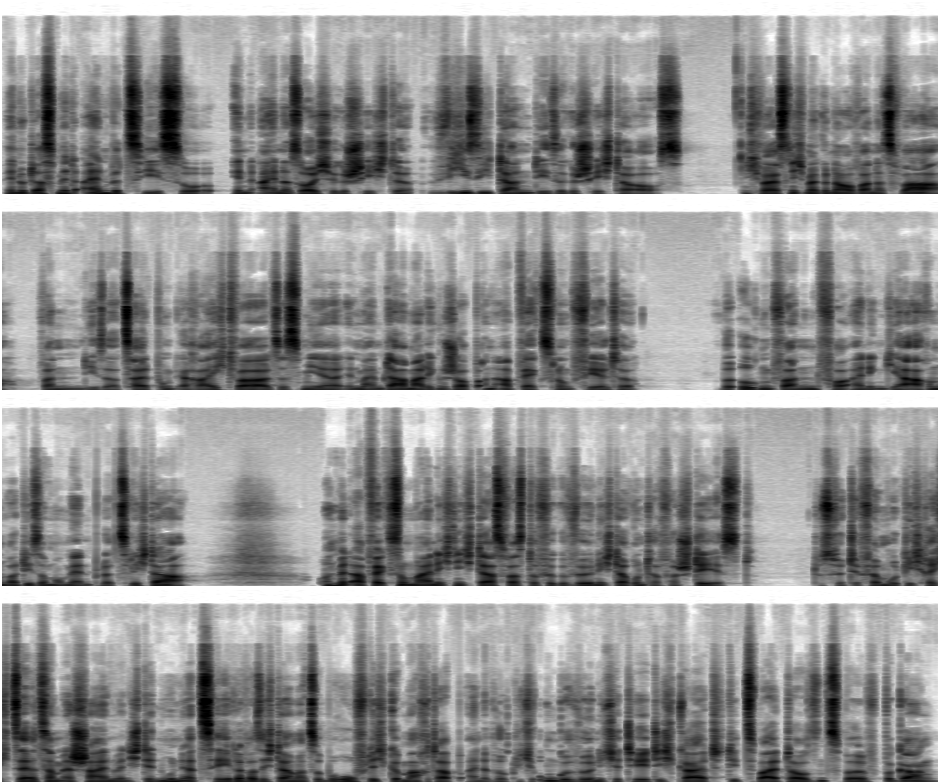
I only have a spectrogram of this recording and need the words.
wenn du das mit einbeziehst so in eine solche Geschichte, wie sieht dann diese Geschichte aus? Ich weiß nicht mehr genau, wann es war, wann dieser Zeitpunkt erreicht war, als es mir in meinem damaligen Job an Abwechslung fehlte. Aber irgendwann, vor einigen Jahren, war dieser Moment plötzlich da. Und mit Abwechslung meine ich nicht das, was du für gewöhnlich darunter verstehst. Das wird dir vermutlich recht seltsam erscheinen, wenn ich dir nun erzähle, was ich damals so beruflich gemacht habe, eine wirklich ungewöhnliche Tätigkeit, die 2012 begann.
